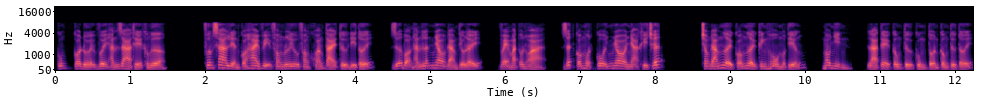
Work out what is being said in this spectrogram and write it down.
cũng có đối với hắn gia thế không ưa. Phương xa liền có hai vị phong lưu phong khoáng tài tử đi tới, giữa bọn hắn lẫn nhau đàm tiêu lấy, vẻ mặt ôn hòa, rất có một cô nho nhã khí chất. Trong đám người có người kinh hô một tiếng, mau nhìn, là tề công tử cùng tôn công tử tới.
